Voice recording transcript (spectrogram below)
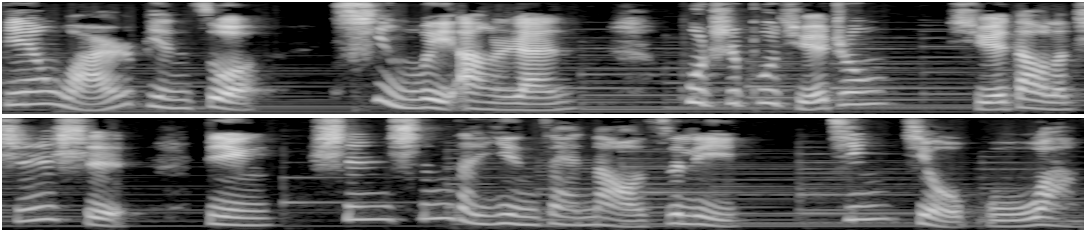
边玩边做，兴味盎然，不知不觉中学到了知识，并深深地印在脑子里，经久不忘。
